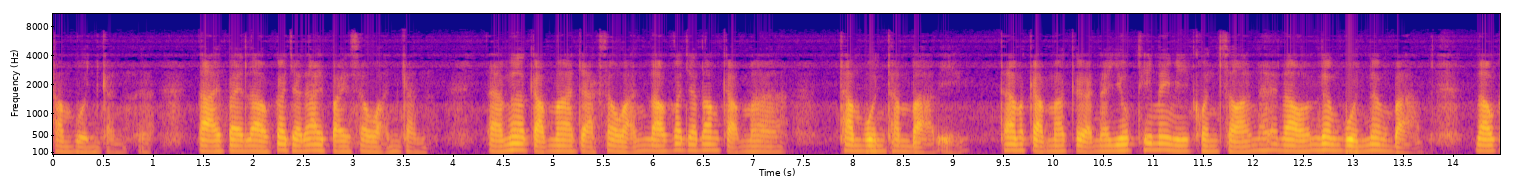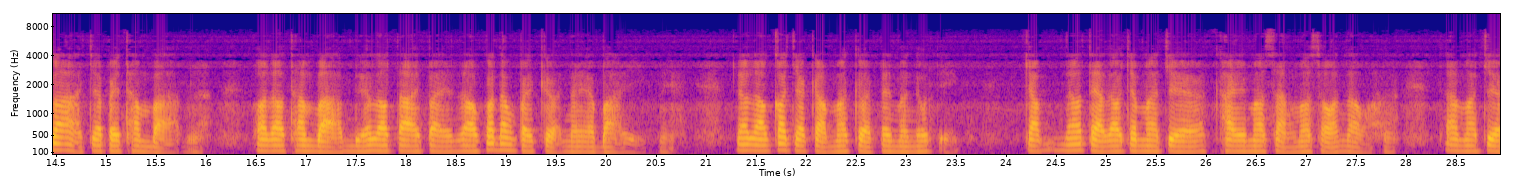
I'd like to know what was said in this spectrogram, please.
ทำบุญกัน ตายไปเราก็จะได้ไปสวรรค์กัน แต่เมื่อกลับมาจากสวรรค์เราก็จะต้องกลับมา ทำบุญทำบาปอีก ถ้ามากลับมาเกิดในยุคที่ไม่มีคนสอนให้เราเรื่องบุญเรื่องบาป เราก็อาจจะไปทำบาปพอเราทำบาป เดี๋ยวเราตายไป เราก็ต้องไปเกิดในอบายอีกเนี่ยแล้วเราก็จะกลับมาเกิดเป็นมนุษย์อีกจับแล้วแต่เราจะมาเจอใครมาสั่งมาสอนเรา ถ้ามาเจอ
